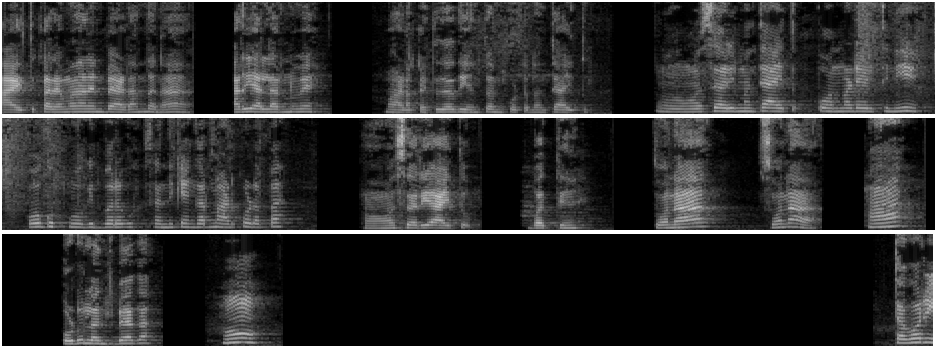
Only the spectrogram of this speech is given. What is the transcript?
ಆಯ್ತು ಕರೆಮ್ಮ ನಾನೇನು ಬೇಡ ಅಂದನ? ಕರಿ ಎಲ್ಲಾರ್ನೂ ಮಾಡಕ್ಕಾಯ್ತದೆ ಅದು ಎಂತ ಅನ್ಕೊಟ್ಟನಂತೆ ಆಯ್ತು. ಹ್ಞೂ ಸರಿ ಮತ್ತೆ ಆಯ್ತು. ಫೋನ್ ಮಾಡಿ ಹೇಳ್ತೀನಿ. ಹೋಗು ಹೋಗಿದ್ ಬರೋಗು. ಸಂಧಿಕೆ ಹೆಂಗಾರು ಮಾಡ್ಕೊಡಪ್ಪ. ಹಾಂ ಸರಿ ಆಯಿತು. ಬರ್ತೀನಿ ಸೋನಾ ಸೋನಾ. ಹಾಂ? ಕೊಡು ಲಂಚ್ ಬ್ಯಾಗ. ಹ್ಞೂ. ತಗೋರಿ.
